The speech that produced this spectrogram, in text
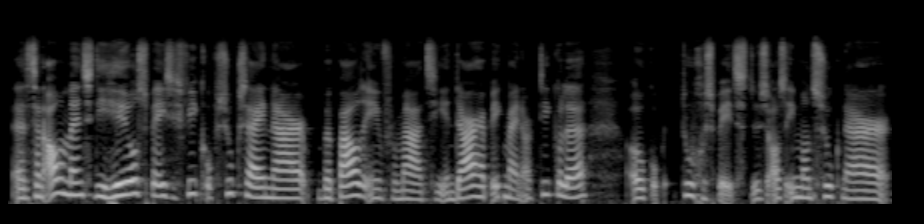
het zijn allemaal mensen die heel specifiek op zoek zijn naar bepaalde informatie. En daar heb ik mijn artikelen ook op toegespitst. Dus als iemand zoekt naar,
